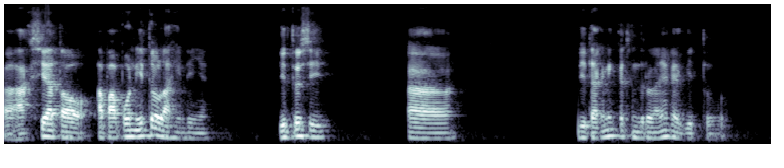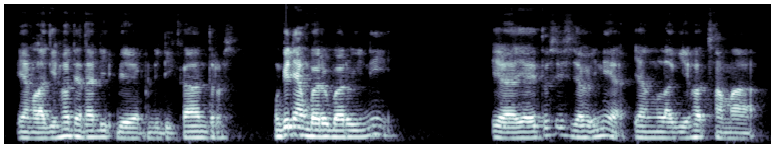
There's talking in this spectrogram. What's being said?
uh, aksi atau apa pun itulah intinya. Itu sih. Uh, di teknik kecenderungannya kayak gitu. Yang lagi hot ya tadi biaya pendidikan terus mungkin yang baru-baru ini ya ya itu sih sejauh ini ya yang lagi hot sama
